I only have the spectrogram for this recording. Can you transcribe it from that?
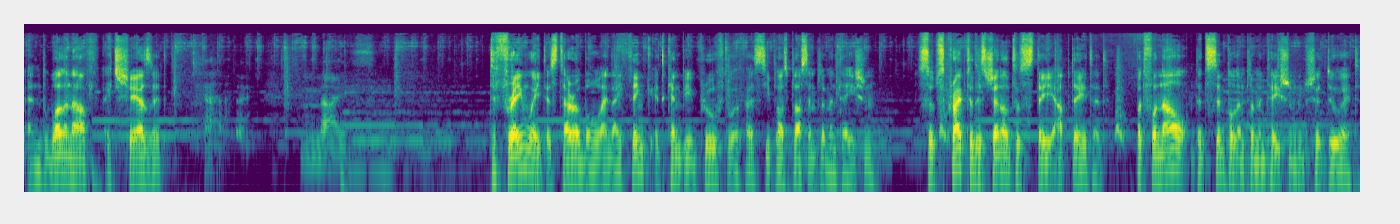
and well enough, it shares it. Nice. The frame rate is terrible and I think it can be improved with a C++ implementation. Subscribe to this channel to stay updated. But for now, that simple implementation should do it.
